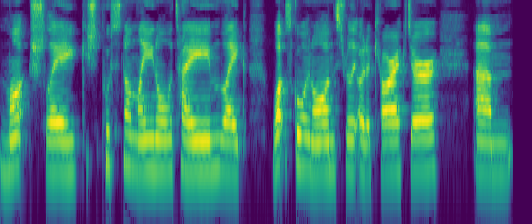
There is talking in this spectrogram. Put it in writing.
much. Like, she's posting online all the time. Like, what's going on? It's really out of character. Um,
